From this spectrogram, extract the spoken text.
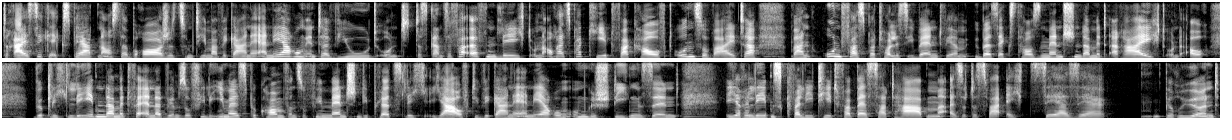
30 Experten aus der Branche zum Thema vegane Ernährung interviewt und das Ganze veröffentlicht und auch als Paket verkauft und so weiter. War ein unfassbar tolles Event. Wir haben über 6000 Menschen Menschen damit erreicht und auch wirklich Leben damit verändert. Wir haben so viele E-Mails bekommen von so vielen Menschen, die plötzlich ja auf die vegane Ernährung umgestiegen sind, ihre Lebensqualität verbessert haben. Also das war echt sehr, sehr berührend.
